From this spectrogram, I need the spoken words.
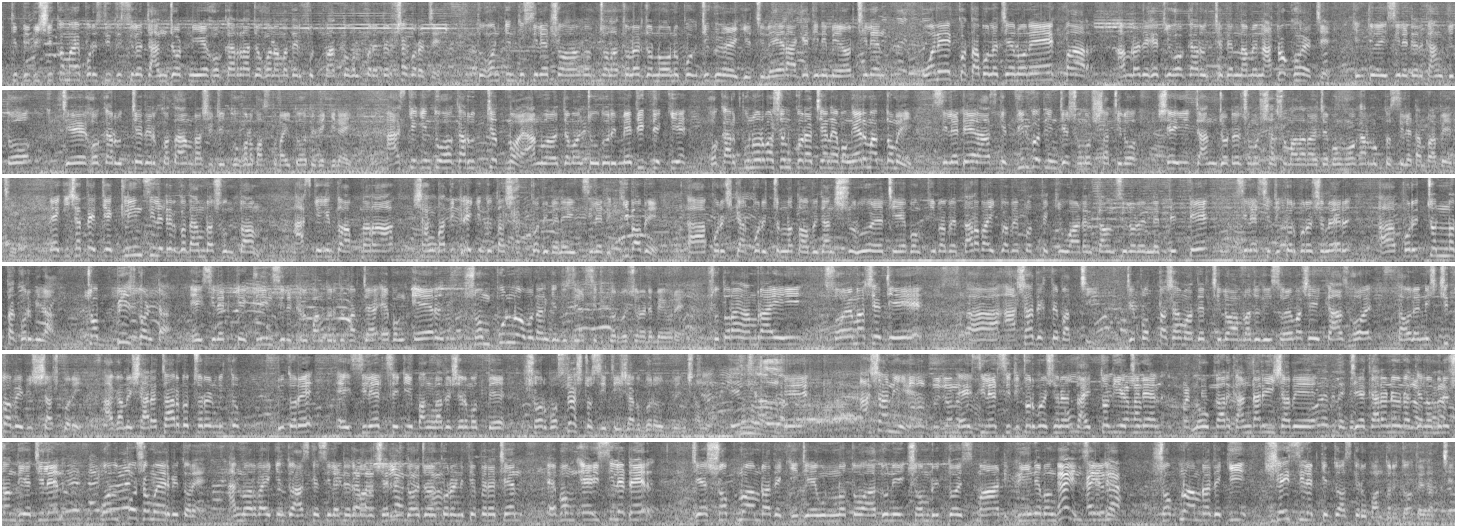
একটি বিভীষিকাময় পরিস্থিতি ছিল যানজট নিয়ে। হকাররা যখন আমাদের ফুটপাত দখল করে ব্যবসা করেছে, তখন কিন্তু সিলেট শহর চলাচলের জন্য অনুপযোগী হয়ে গিয়েছিল। এর আগে যিনি মেয়র ছিলেন, অনেক কথা বলেছেন, অনেকবার। আমরা দেখেছি হকার উচ্ছেদের নামে নাটক হয়েছে। কিন্তু এই সিলেটের কাঙ্ক্ষিত যে হকার উচ্ছেদের কথা আমরা সেটি কখনো বাস্তবায়িত হতে দেখি নাই। আজকে কিন্তু হকার উচ্ছেদ নয়। আনোয়ারুজ্জামান চৌধুরী ম্যাজিক দেখিয়ে হকার পুনর্বাসন করেছেন এবং এর মাধ্যমে সিলেটের আজকে দীর্ঘদিন যে সমস্যা ছিল, সেই যানজটের সমস্যার সমাধান হয়েছে এবং হকার মুক্ত সিলেট আমরা পেয়েছি। একই সাথে যে ক্লিন সিলেটের কথা আমরা শুনতাম, আজকে কিন্তু আপনারা সাংবাদিকরাই কিন্তু তার সাক্ষ্য দিবেন এই সিলেটে কীভাবে পরিষ্কার পরিচ্ছন্নতা অভিযান শুরু হয়েছে এবং কীভাবে ধারাবাহিকভাবে প্রত্যেকটি ওয়ার্ডের কাউন্সিলরের নেতৃত্বে সিলেট সিটি কর্পোরেশনের পরিচ্ছন্নতা কর্মীরা চব্বিশ ঘণ্টা এই সিলেটকে ক্লিন সিলেটে রূপান্তরিত করছে এবং এর সম্পূর্ণ অবদান কিন্তু সিলেট সিটি কর্পোরেশনের মেয়রে। সুতরাং আমরা এই ছয় মাসে যে আশা দেখতে পাচ্ছি, যে প্রত্যাশা আমাদের ছিল, আমরা যদি ছয় মাসে এই কাজ হয়, তাহলে নিশ্চিতভাবে বিশ্বাস করি, আগামী সাড়ে চার বছরের ভিতরে এই সিলেট সিটি বাংলাদেশের মধ্যে সর্বশ্রেষ্ঠ সিটি হিসাবে গড়ে উঠবে ইনশাল্লাহ আশা নিয়ে এই সিলেট সিটি কর্পোরেশনের দায়িত্ব দিয়েছিলেন নৌকার কান্ডারি হিসাবে যে কারণে ওনাকে নমিনেশন দিয়েছিলেন। অল্প সময়ের ভিতরে। আনোয়ার ভাই কিন্তু আজকে সিলেটের মানুষের হৃদয় জয় করে নিতে পেরেছেন এবং এই সিলেটের যে স্বপ্ন আমরা দেখি যে উন্নত আধুনিক সমৃদ্ধ স্মার্ট গ্রিন এবং স্বপ্ন আমরা দেখি সেই সিলেট কিন্তু আজকে রূপান্তরিত হতে যাচ্ছে।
